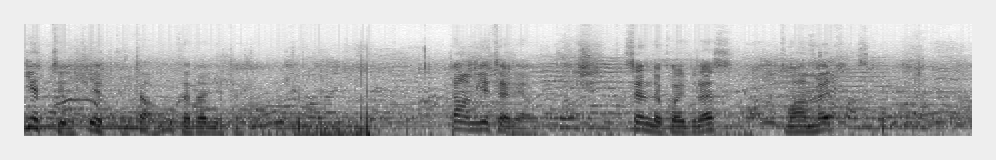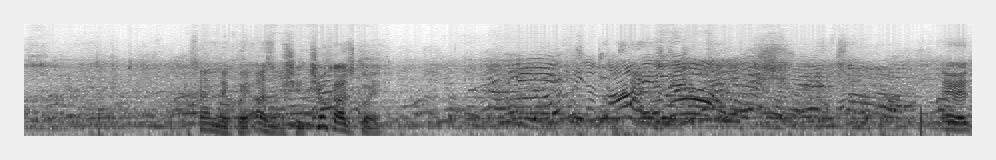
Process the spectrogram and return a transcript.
Yetti, yetti. Tamam, bu kadar yeter. Tamam, yeter yavrum. Sen de koy biraz. Muhammed. Sen de koy, az bir şey. Çok az koy. Evet.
